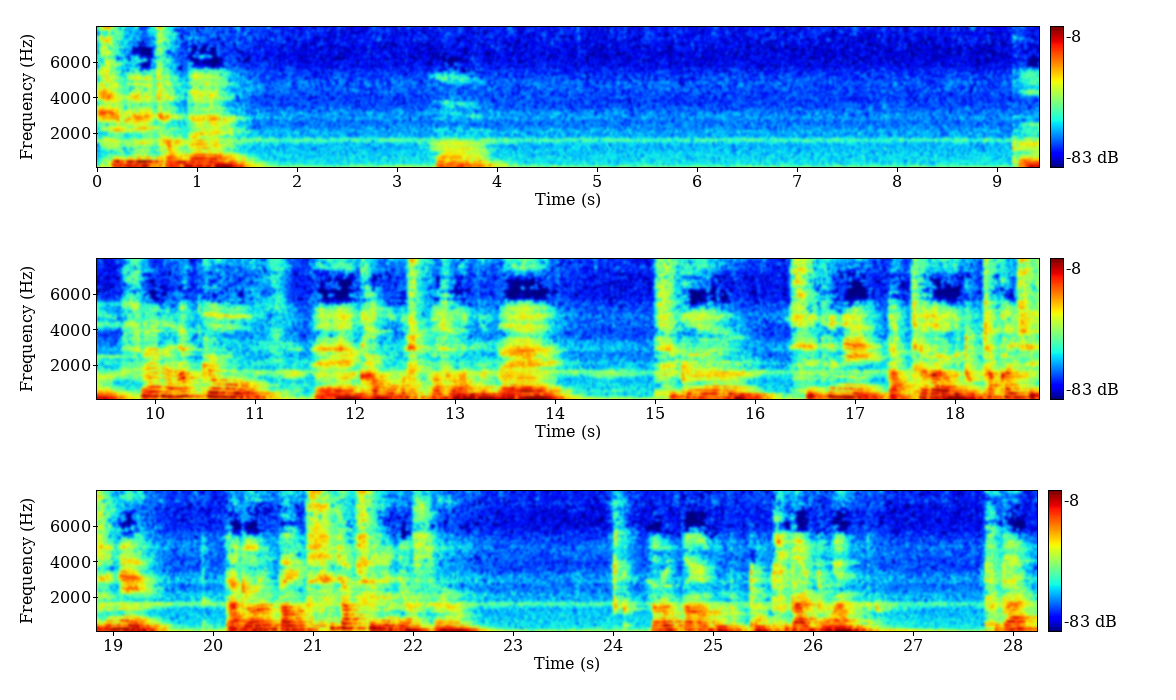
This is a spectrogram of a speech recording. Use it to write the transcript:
이2일 차인데, 어, 그, 스웨덴 학교에 가보고 싶어서 왔는데, 지금 시즌이, 딱 제가 여기 도착한 시즌이 딱 여름방학 시작 시즌이었어요. 여름방학은 보통 두 달 동안, 두 달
